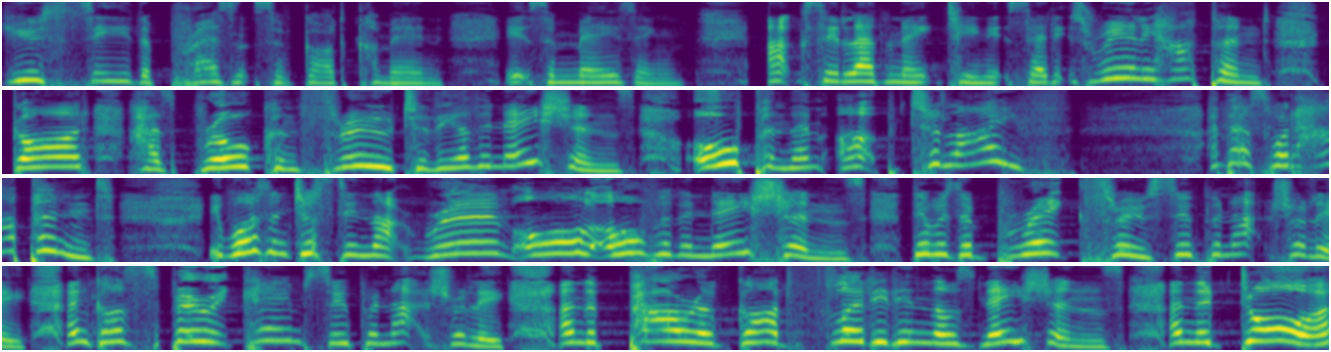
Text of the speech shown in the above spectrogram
you see the presence of God come in. It's amazing. Acts 11 18, it said, It's really happened. God has broken through to the other nations, open them up to life. And that's what happened. It wasn't just in that room, all over the nations. There was a breakthrough supernaturally, and God's Spirit came supernaturally, and the power of God flooded in those nations, and the door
